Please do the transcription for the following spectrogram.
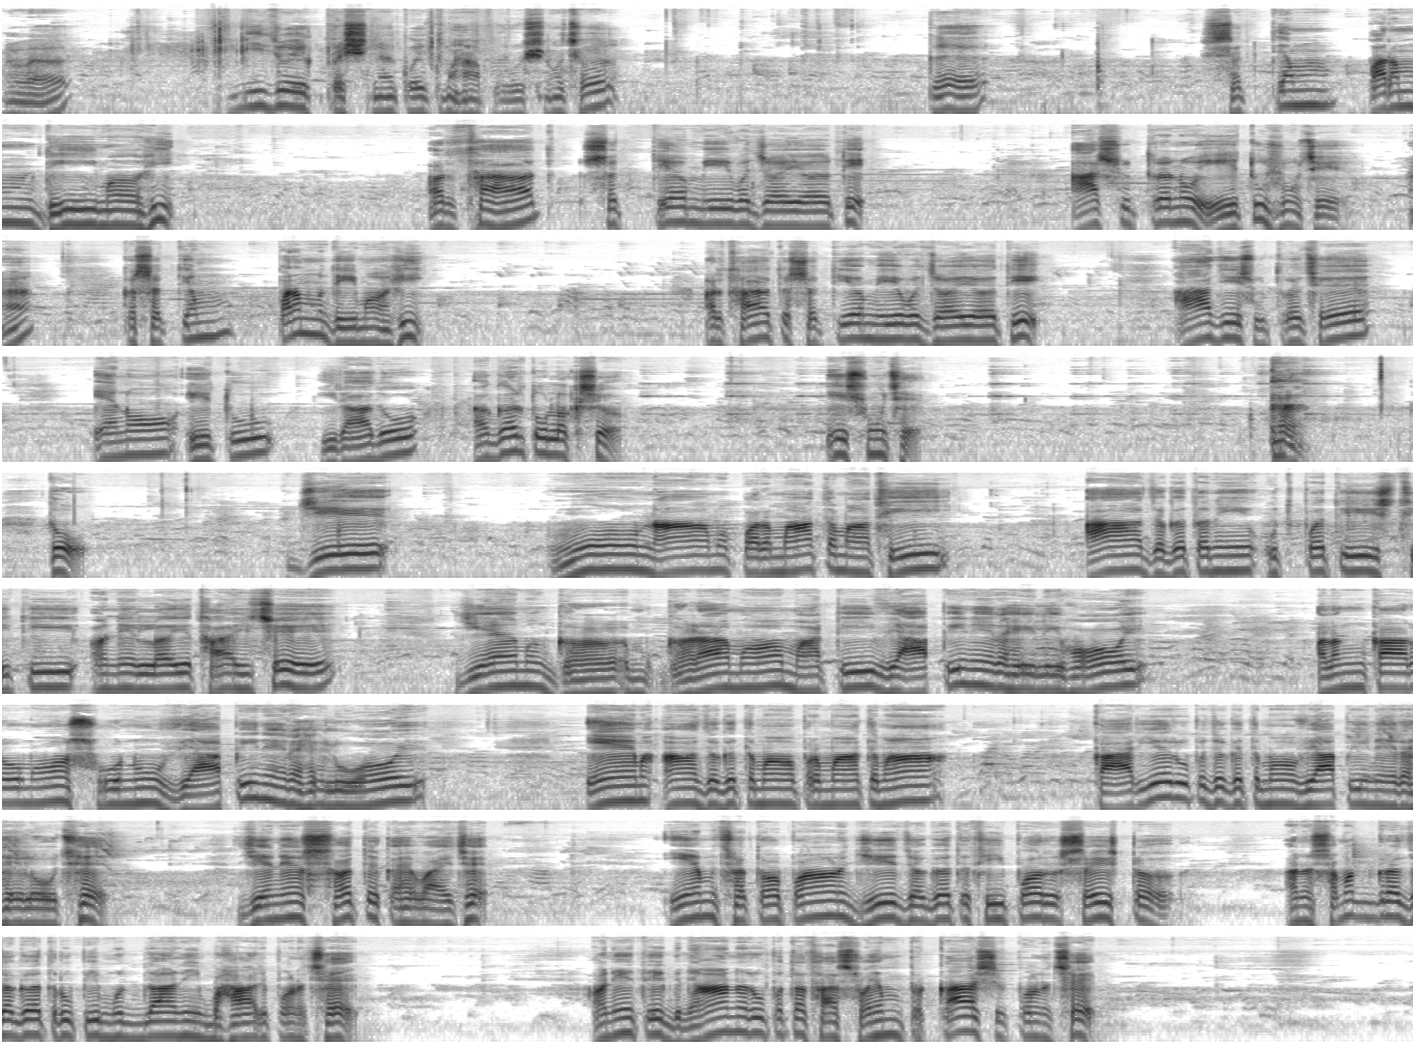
હવે બીજો એક પ્રશ્ન કોઈક મહાપુરુષનો છે કે સત્યમ પરમ ધીમહી અર્થાત સત્યમેવ જયતે. આ સૂત્રનો હેતુ શું છે? હા? કે સત્યમ પરમ ધીમહી અર્થાત સત્યમેવ જયતે. આ જે સૂત્ર છે, એનો હેતુ, ઈરાદો, અગર તો લક્ષ્ય, એ શું છે? તો જે હું નામ પરમાત્માથી આ જગતની ઉત્પત્તિ, સ્થિતિ અને લય થાય છે જેમ ઘડામાં માટી વ્યાપીને રહેલી હોય, અલંકારોમાં સોનું વ્યાપીને રહેલું હોય, એમ આ જગતમાં પરમાત્મા કાર્યરૂપ જગતમાં વ્યાપીને રહેલો છે, જેને સત કહેવાય છે. એમ છતાં પણ જે જગતથી પર શ્રેષ્ઠ અને સમગ્ર જગત રૂપી મુદ્દાની બહાર પણ છે. અને તે જ્ઞાનરૂપ તથા સ્વયં પ્રકાશ પણ છે.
